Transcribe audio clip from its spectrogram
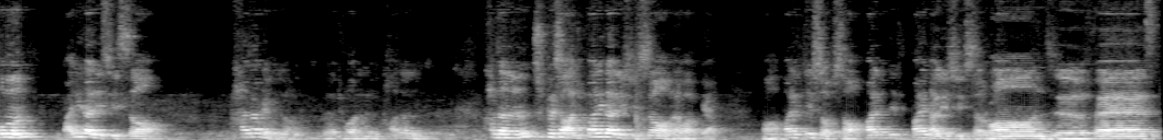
톰은 빨리 달릴 수 있어. 타잔 해보자. 내가 좋아하는 있어. 타잔은 숲에서 아주 빨리 달릴 수 있어. 라고 할게요. 어, 빨리 뛸 수 없어. 빨리 뛰, 빨리 달릴 수 있어. runs fast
